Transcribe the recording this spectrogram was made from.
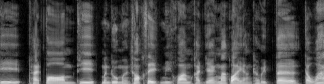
ที่แพลตฟอร์มที่มันดูเหมือน toxic มีความขัดแย้งมากกว่าอย่างทวิตเตอร์แต่ว่า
